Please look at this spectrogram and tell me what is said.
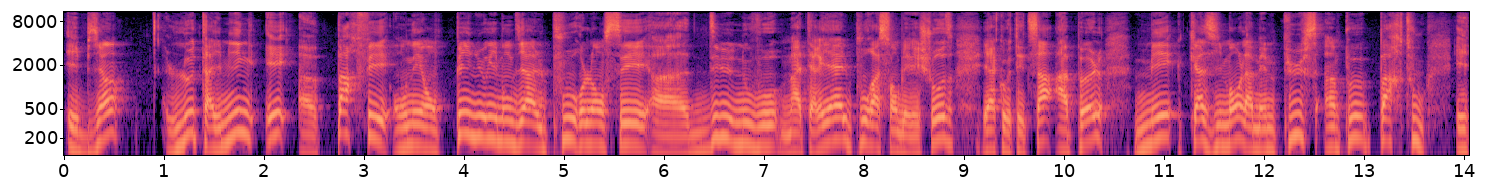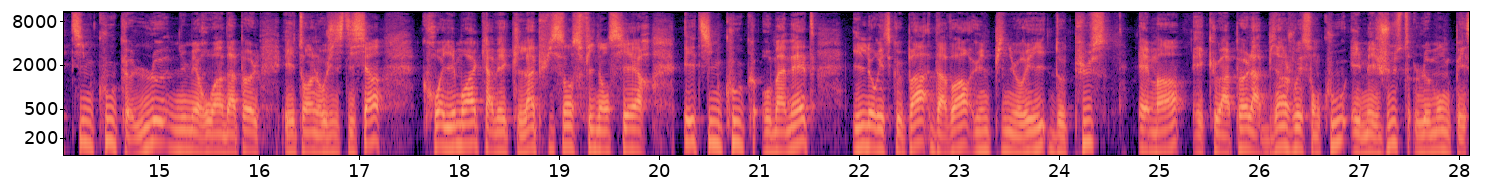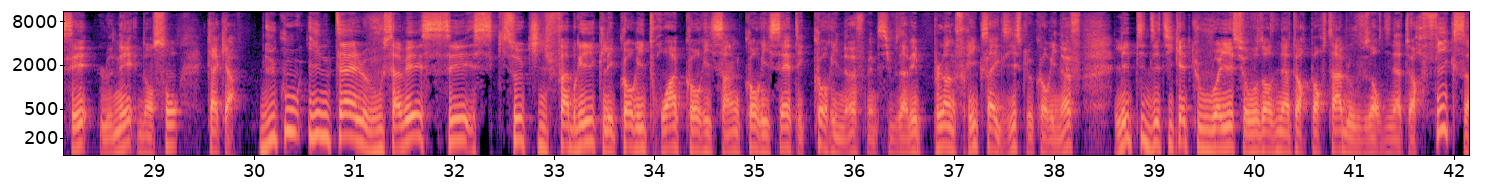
et eh bien le timing est euh, parfait. On est en pénurie mondiale pour lancer euh, du nouveau matériel, pour assembler les choses. Et à côté de ça, Apple met quasiment la même puce un peu partout. Et Tim Cook, le numéro 1 d'Apple, étant un logisticien, croyez-moi qu'avec la puissance financière et Tim Cook aux manettes, il ne risque pas d'avoir une pénurie de puces M1 et que Apple a bien joué son coup et met juste le monde PC le nez dans son caca. Du coup, Intel, vous savez, c'est ceux qui fabriquent les Core i3, Core i5, Core i7 et Core i9, même si vous avez plein de frics, ça existe le Core i9. Les petites étiquettes que vous voyez sur vos ordinateurs portables ou vos ordinateurs fixes,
